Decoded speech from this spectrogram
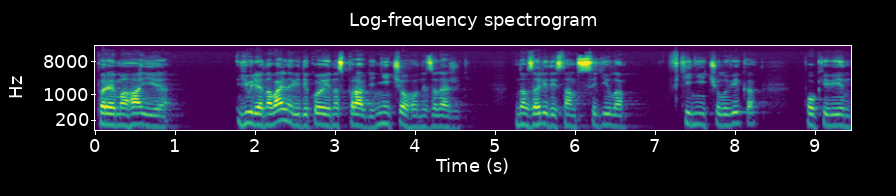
перемагає Юлія Навальна, від якої насправді нічого не залежить. Вона взагалі десь там сиділа в тіні чоловіка, поки він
